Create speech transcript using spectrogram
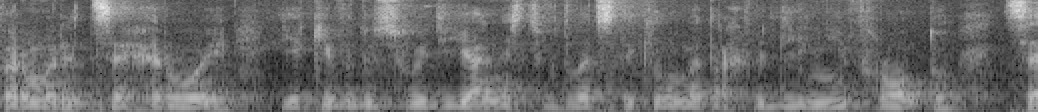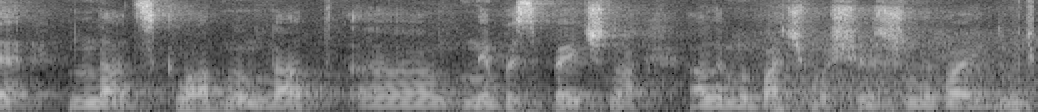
Фермери це герої, які ведуть свою діяльність в 20 кілометрах від лінії фронту. Це надскладно, над е, але ми бачимо, що жнива йдуть.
